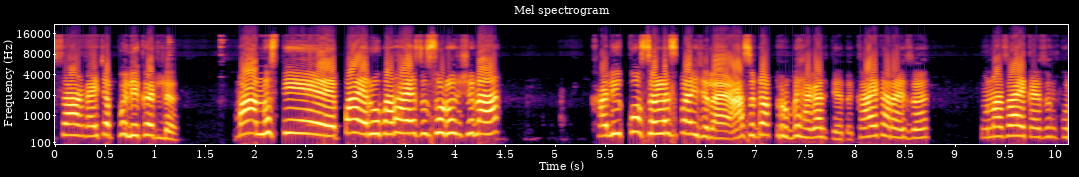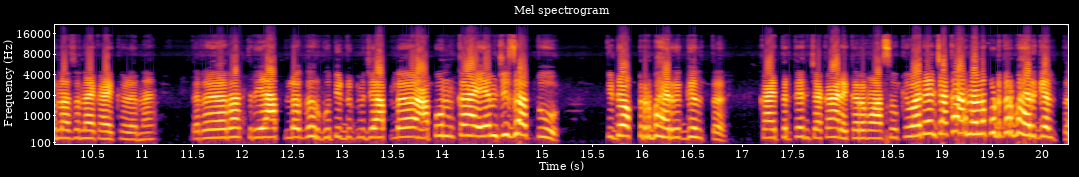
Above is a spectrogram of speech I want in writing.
सांगायच्या पलीकडलं. माणूस ते पायर उभा राहायचं सोडून शिना खाली कोसळलंच पाहिजे असं डॉक्टर भ्या घालतेत काय करायचं? कुणाचं ऐकायचं कुणाचं नाही काय कळ ना तर रात्री आपलं घरगुती म्हणजे आपलं आपण कायमची जातो. ती डॉक्टर बाहेर गेलत. काय तर त्यांच्या कार्यक्रम असो किंवा त्यांच्या कारणानं कुठं तर बाहेर गेलत.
